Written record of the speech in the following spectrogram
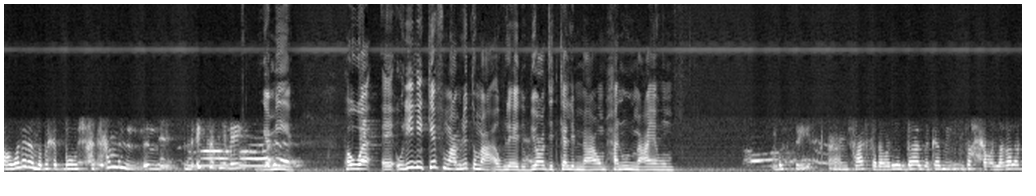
هو أنا لما بحبوش هتحمل ال- ال- القصة دي ليه؟ جميل هو آه، قولي لي كيف معاملته مع أولاده بيقعد يتكلم معاهم حنون معاهم بصي أنا مش عارفة لو ده إذا كان صح ولا غلط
